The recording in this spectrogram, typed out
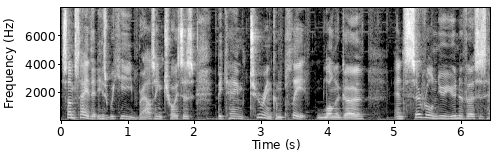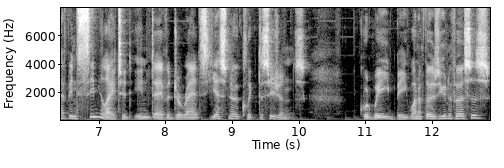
Some say that his wiki browsing choices became Turing complete long ago, and several new universes have been simulated in David Durant's yes no click decisions. Could we be one of those universes?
